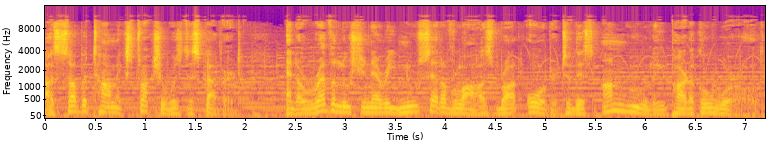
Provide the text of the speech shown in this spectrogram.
A subatomic structure was discovered, and a revolutionary new set of laws brought order to this unruly particle world.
